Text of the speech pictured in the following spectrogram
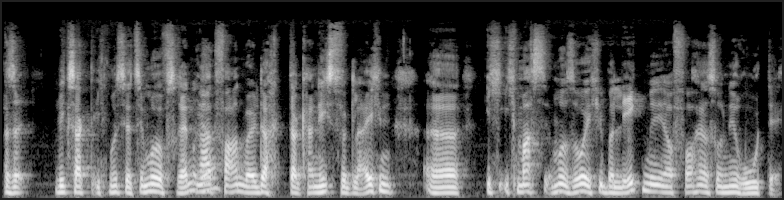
also wie gesagt, ich muss jetzt immer aufs Rennrad ja. fahren, weil da, da kann ich es vergleichen. Äh, ich ich mache es immer so, ich überlege mir ja vorher so eine Route.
